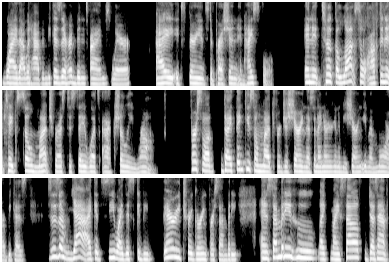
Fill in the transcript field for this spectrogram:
why that would happen because there have been times where I experienced depression in high school and it took a lot. So often it takes so much for us to say what's actually wrong. First of all, Di, thank you so much for just sharing this. And I know you're going to be sharing even more because this is a, yeah, I could see why this could be very triggering for somebody. And somebody who, like myself, who doesn't have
